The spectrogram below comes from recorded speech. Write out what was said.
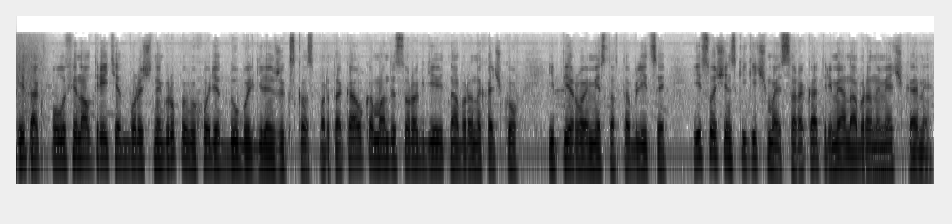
Итак, в полуфинал третьей отборочной группы выходят дубль геленджикского «Спартака» у команды 49 набранных очков и первое место в таблице, и сочинский «Кичмай» с 43 набранными очками.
